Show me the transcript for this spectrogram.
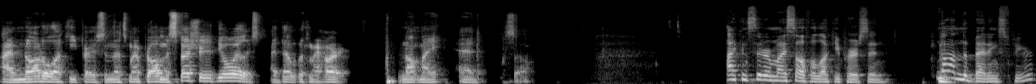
I'm not a lucky person. That's my problem, especially with the Oilers. I bet with my heart, not my head. So, I consider myself a lucky person, not in the betting sphere,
